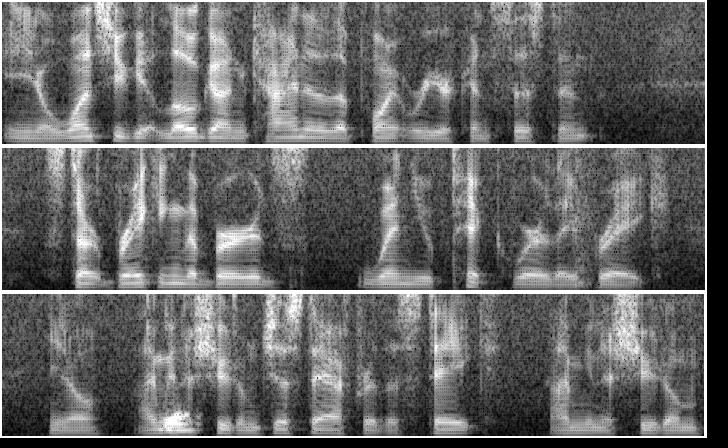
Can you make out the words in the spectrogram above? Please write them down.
you know, once you get low gun kind of to the point where you're consistent, start breaking the birds when you pick where they break. You know, I'm going to shoot them just after the stake. I'm going to shoot them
